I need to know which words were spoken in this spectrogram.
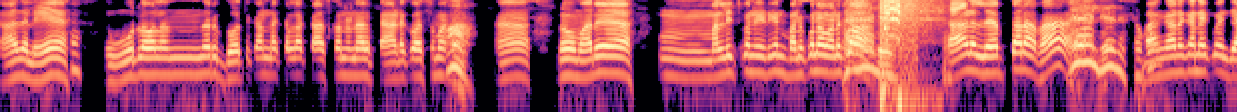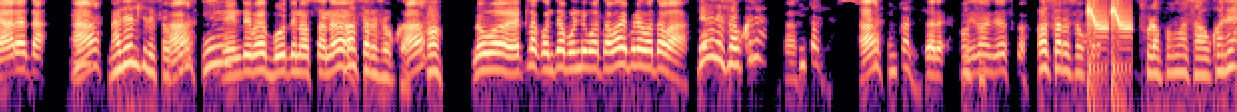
కాదలే ఊర్లో వాళ్ళందరూ గోతికన్నకల్లా కాసుకొని ఉన్నారు పేడ కోసమా. ఆ, నువ్వు మరే మళ్ళించుకొని ఇడిగిన పనుకున్నావు అనుకో. పేడ లేపుతారా బంగారం కన్నా ఎక్కువ జాగ్రత్త. ఉమ్. నేను ఇంటికి పోయి బూతిని వస్తాను. సరే సౌకర్యం? ఆ, నువ్వు ఎట్లా కొంచెం ఉండిపోతావా ఇప్పుడే పోతావా? లేదు సౌకర్యం. ఉంటాను సరే చేసుకో. సరే సౌకర్యం. చూడప్ప మా సౌకర్య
